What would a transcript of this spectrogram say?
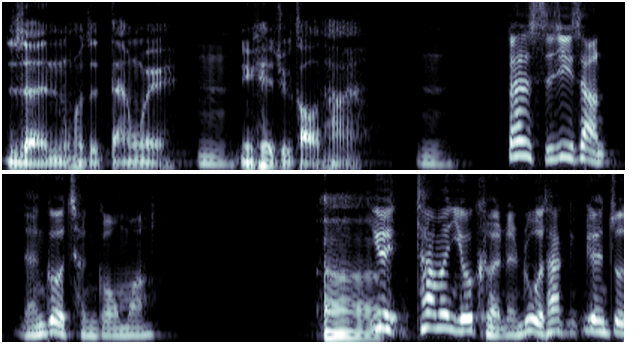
人或者单位，嗯你可以去告他呀。嗯，但是实际上能够成功吗？呃，因为他们有可能，如果他愿意做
